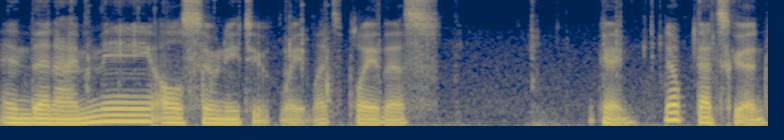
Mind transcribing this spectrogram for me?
And then I may also need to... Wait, let's play this. Okay, nope, that's good.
